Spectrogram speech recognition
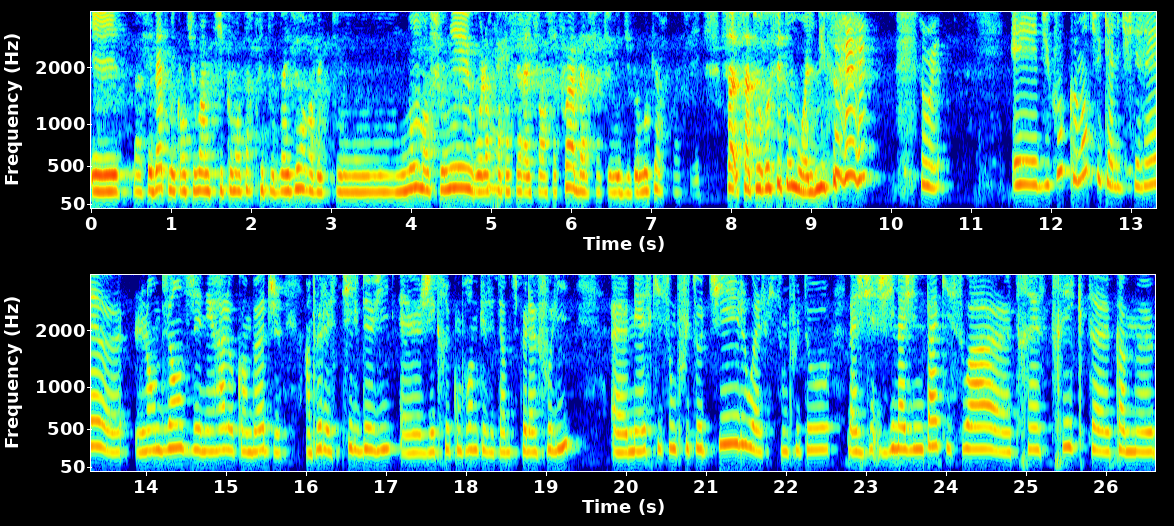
Et bah, c'est bête, mais quand tu vois un petit commentaire TripAdvisor avec ton nom mentionné, ou alors quand on fait référence à toi, bah, ça te met du baume au cœur. Ça, ça te refait ton mot, à limite. ouais. Et du coup, comment tu qualifierais euh, l'ambiance générale au Cambodge, un peu le style de vie euh, J'ai cru comprendre que c'était un petit peu la folie, euh, mais est-ce qu'ils sont plutôt chill ou est-ce qu'ils sont plutôt... Bah, J'imagine pas qu'ils soient très stricts comme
